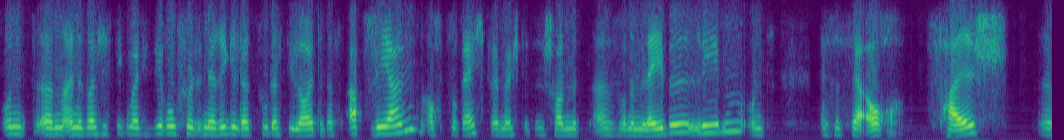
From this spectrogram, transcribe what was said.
Und ähm, eine solche Stigmatisierung führt in der Regel dazu, dass die Leute das abwehren, auch zu Recht. Wer möchte denn schon mit äh, so einem Label leben? Und es ist ja auch falsch. Äh,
